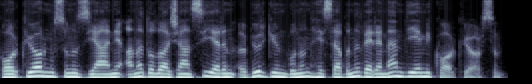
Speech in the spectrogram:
Korkuyor musunuz yani Anadolu Ajansı yarın öbür gün bunun hesabını veremem diye mi korkuyorsun?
